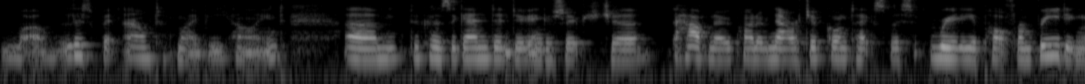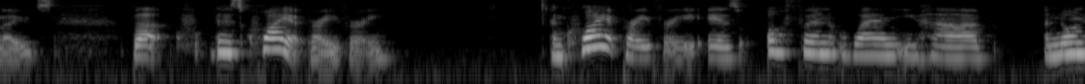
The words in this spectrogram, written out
well, a little bit out of my behind, um, because again, didn't do English literature, have no kind of narrative context for this really, apart from reading loads. But qu- there's quiet bravery, and quiet bravery is often when you have a non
